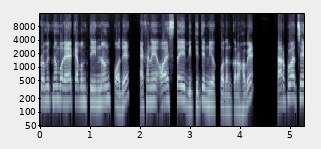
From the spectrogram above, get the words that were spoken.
ক্রমিক নম্বর এক এবং তিন নং পদে এখানে অস্থায়ী ভিত্তিতে নিয়োগ প্রদান করা হবে। তারপর আছে,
